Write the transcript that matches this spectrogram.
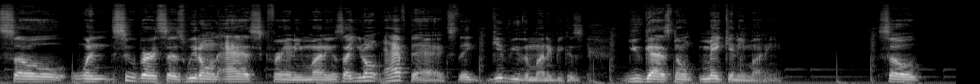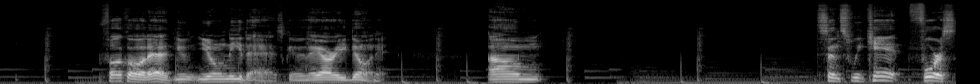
So when Sue Bird says we don't ask for any money, it's like you don't have to ask. They give you the money because you guys don't make any money. So fuck all that. You you don't need to ask. I mean, they already doing it. Um since we can't force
